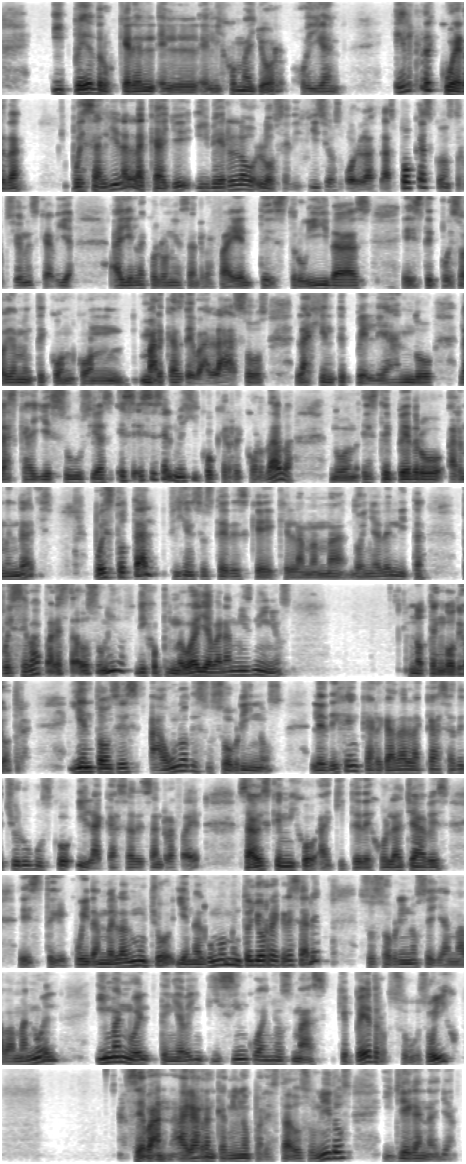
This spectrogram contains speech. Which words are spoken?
Y Pedro, que era el, el hijo mayor, oigan, él recuerda pues salir a la calle y ver los edificios o las, pocas construcciones que había ahí en la colonia San Rafael destruidas, este, pues obviamente con, con marcas de balazos, la gente peleando, las calles sucias. Ese, ese es el México que recordaba este Pedro Armendáriz. Pues total, fíjense ustedes que, que la mamá, doña Delita, pues se va para Estados Unidos. Dijo, pues me voy a llevar a mis niños, no tengo de otra. Y entonces a uno de sus sobrinos le deja encargada la casa de Churubusco y la casa de San Rafael. ¿Sabes qué, mijo? Aquí te dejo las llaves, este, cuídamelas mucho y en algún momento yo regresaré. Su sobrino se llamaba Manuel y Manuel tenía 25 años más que Pedro, su, su hijo. Se van, agarran camino para Estados Unidos y llegan allá.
